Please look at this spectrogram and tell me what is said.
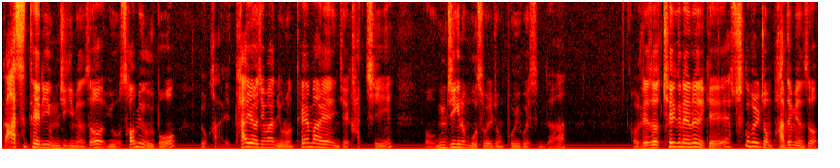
가스텔이 움직이면서 요 섬유 의보 요 타이어지만 요런 테마에 이제 같이 어, 움직이는 모습을 좀 보이고 있습니다. 어, 그래서 최근에는 이렇게 수급을 좀 받으면서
